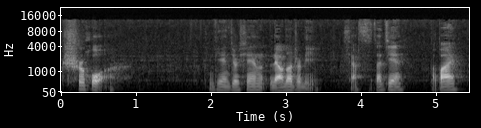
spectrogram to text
吃货。今天就先聊到这里，下次再见，拜拜。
